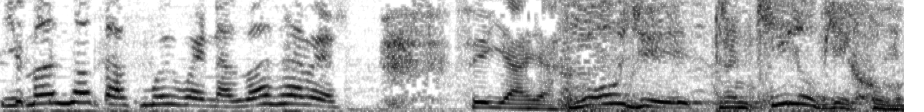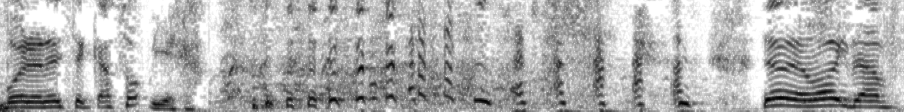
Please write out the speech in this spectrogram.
y más notas muy buenas. Vas a ver. Sí, ya, ya. Oye, tranquilo, viejo. Bueno, en este caso, vieja. ya me voy, Daf.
